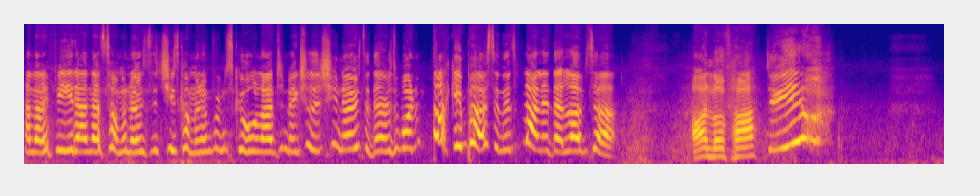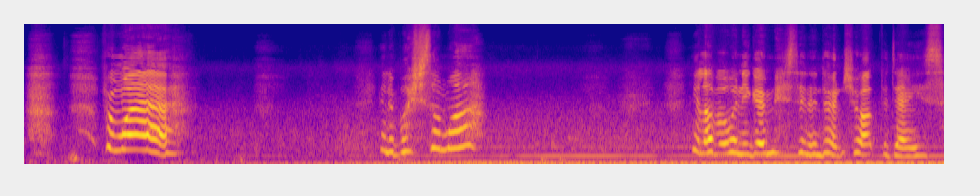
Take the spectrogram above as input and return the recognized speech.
and that I feed her and that someone knows that she's coming home from school and I have to make sure that she knows that there is one fucking person on this planet that loves her. I love her. Do you? From where? In a bush somewhere? You love it when you go missing and don't show up for days.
